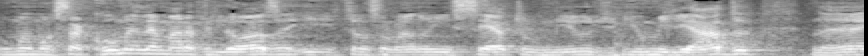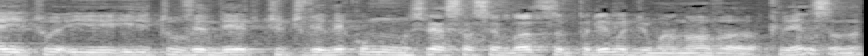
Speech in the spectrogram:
Uma é mostrar como ela é maravilhosa e transformar num inseto humilde e humilhado, né? E tu, e, e tu vender, tu te vender como uma espécie de sacerdote supremo de uma nova crença, né?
